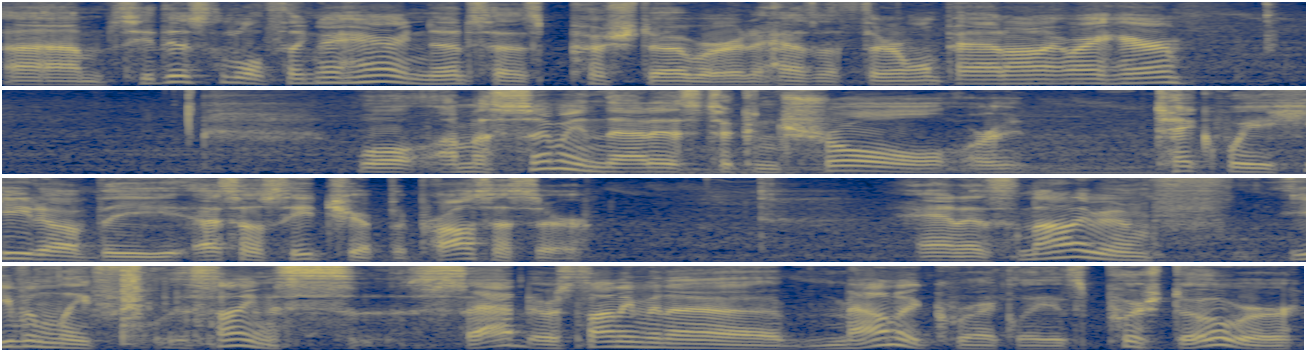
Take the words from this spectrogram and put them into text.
Um, see this little thing right here? Notice it's pushed over and it has a thermal pad on it right here. Well, I'm assuming that is to control or take away heat of the SoC chip, the processor. And it's not even evenly, it's not even sat, or it's not even uh, mounted correctly. It's pushed over.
